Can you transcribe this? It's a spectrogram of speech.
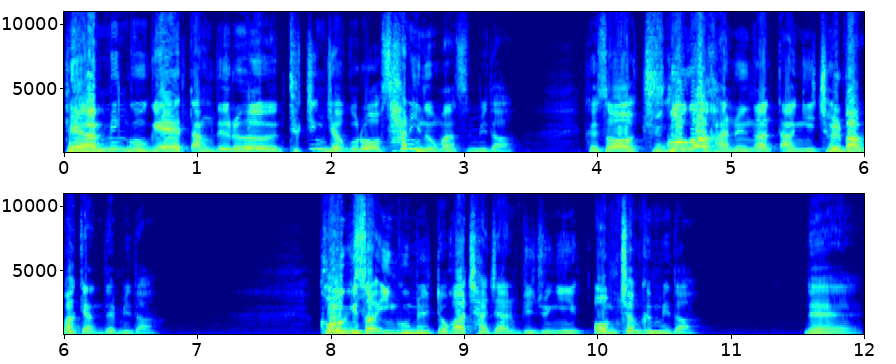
대한민국의 땅들은 특징적으로 산이 너무 많습니다. 그래서 주거가 가능한 땅이 절반밖에 안 됩니다. 거기서 인구 밀도가 차지하는 비중이 엄청 큽니다. 네.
